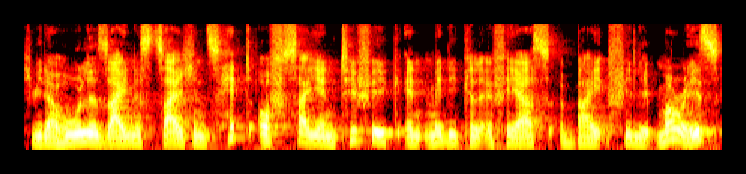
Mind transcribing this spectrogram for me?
Ich wiederhole, seines Zeichens Head of Scientific and Medical Affairs bei Philip Morris.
